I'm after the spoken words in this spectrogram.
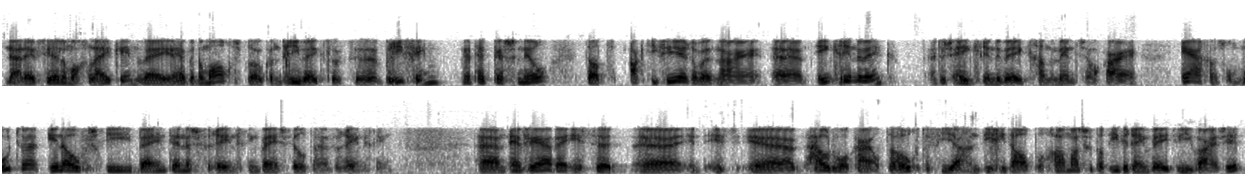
Nou, daar heeft u helemaal gelijk in. Wij hebben normaal gesproken een driewekelijkse uh, briefing met het personeel. Dat activeren we naar één keer in de week. Dus één keer in de week gaan de mensen elkaar ergens ontmoeten. In Overschie, bij een tennisvereniging, bij een speeltuinvereniging. en verder is de, is, houden we elkaar op de hoogte via een digitaal programma... zodat iedereen weet wie waar zit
